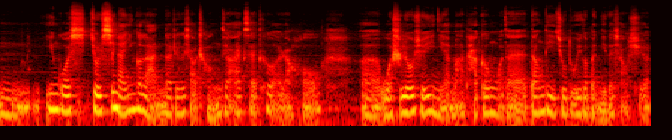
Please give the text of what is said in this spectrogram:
嗯，英国西就是西南英格兰的这个小城叫埃克塞特，然后，呃，我是留学一年嘛，他跟我在当地就读一个本地的小学，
